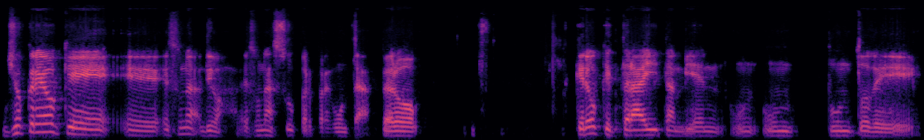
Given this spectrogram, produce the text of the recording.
Yo creo que eh, es una, digo, es una súper pregunta, pero creo que trae también un, punto de,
